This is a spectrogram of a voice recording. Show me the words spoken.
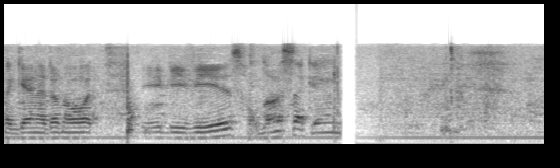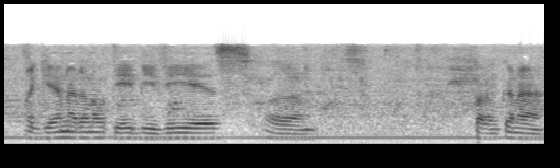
Again, I don't know what the ABV is. Hold on a second. Again, I don't know what the ABV is, um, but I'm gonna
